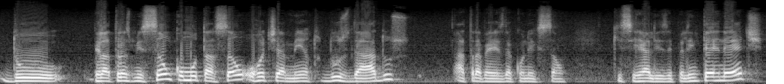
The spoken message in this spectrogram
do pela transmissão, comutação ou roteamento dos dados através da conexão que se realiza pela internet,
